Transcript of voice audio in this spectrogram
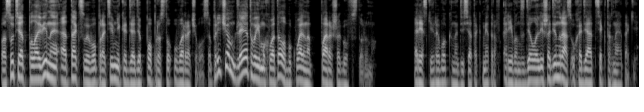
По сути, от половины атак своего противника дядя попросту уворачивался, причем для этого ему хватало буквально пары шагов в сторону. Резкий рывок на десяток метров Риван сделал лишь один раз, уходя от секторной атаки.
